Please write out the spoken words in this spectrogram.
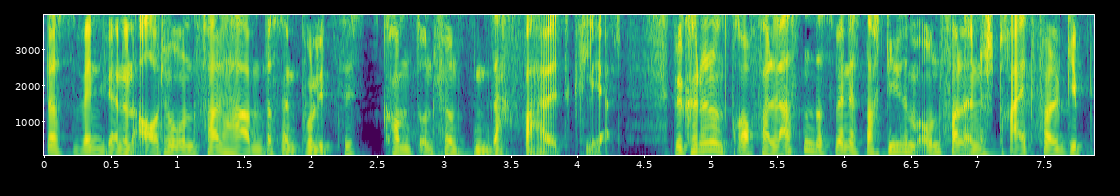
dass wenn wir einen Autounfall haben, dass ein Polizist kommt und für uns den Sachverhalt klärt. Wir können uns darauf verlassen, dass wenn es nach diesem Unfall einen Streitfall gibt,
